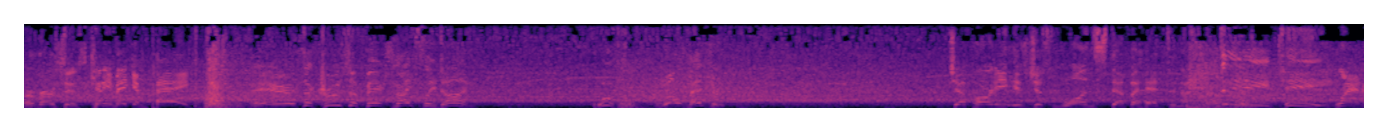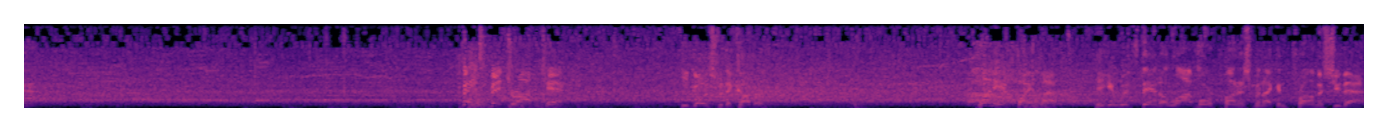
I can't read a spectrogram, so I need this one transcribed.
Reverses. Can he make him pay? There's the crucifix. Nicely done. Well measured. Jeff Hardy is just one step ahead tonight. DDT. Landed. Basement drop kick. He goes for the cover. Plenty of fight left. He can withstand a lot more punishment, I can promise you that.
